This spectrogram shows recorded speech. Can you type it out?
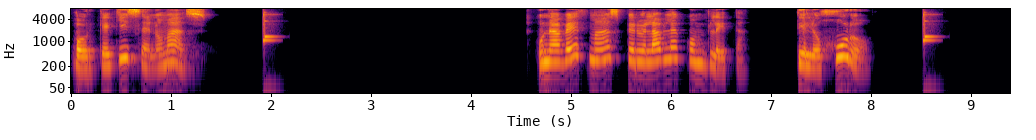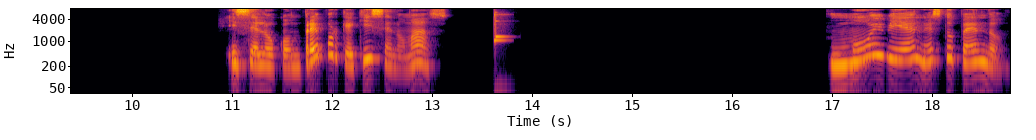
porque quise no más. Una vez más, pero el habla completa. Te lo juro. Y se lo compré porque quise no más. Muy bien, estupendo.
